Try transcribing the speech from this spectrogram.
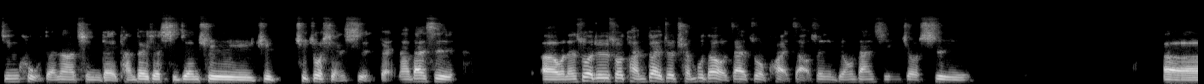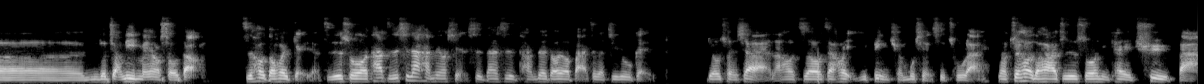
金库。对，那请给团队一些时间去去去做显示。对，那但是呃我能说的就是说团队就全部都有在做快照，所以你不用担心就是呃你的奖励没有收到。之后都会给的，只是说它只是现在还没有显示，但是团队都有把这个记录给留存下来，然后之后再会一并全部显示出来。那最后的话就是说，你可以去把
